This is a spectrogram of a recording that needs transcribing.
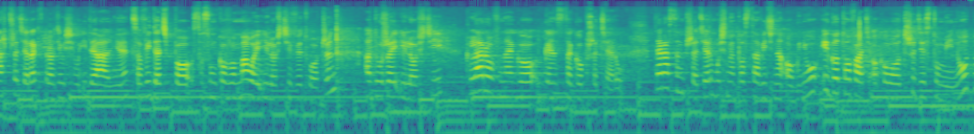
Nasz przecierak sprawdził się idealnie, co widać po stosunkowo małej ilości wytłoczyn, a dużej ilości klarownego, gęstego przecieru. Teraz ten przecier musimy postawić na ogniu i gotować około 30 minut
